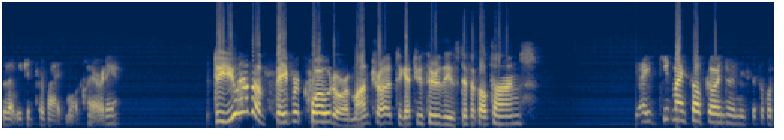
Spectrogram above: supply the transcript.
so that we could provide more clarity. Do you have a favorite quote or a mantra to get you through these difficult times? I keep myself going during these difficult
